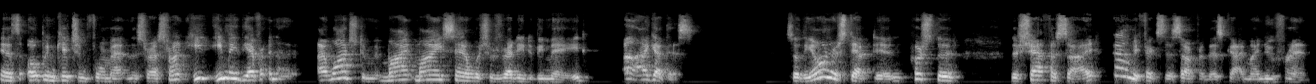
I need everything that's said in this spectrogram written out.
it's open kitchen format in this restaurant. He he made the effort, and I- watched him. My my sandwich was ready to be made. Oh, I got this. So the owner stepped in, pushed the the chef aside. "Ah, let me fix this up for this guy, my new friend.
